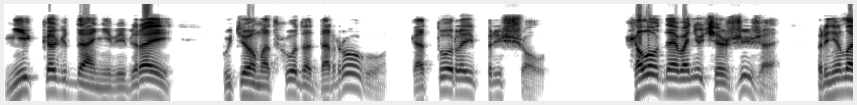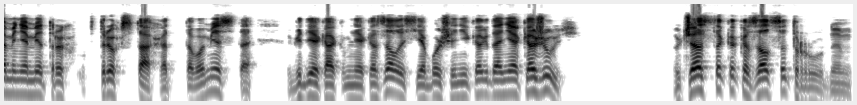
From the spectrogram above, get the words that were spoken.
Никогда не выбирай путем отхода дорогу, которой пришел. Холодная вонючая жижа приняла меня метрах в трехстах от того места, где, как мне казалось, я больше никогда не окажусь. Участок оказался трудным,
